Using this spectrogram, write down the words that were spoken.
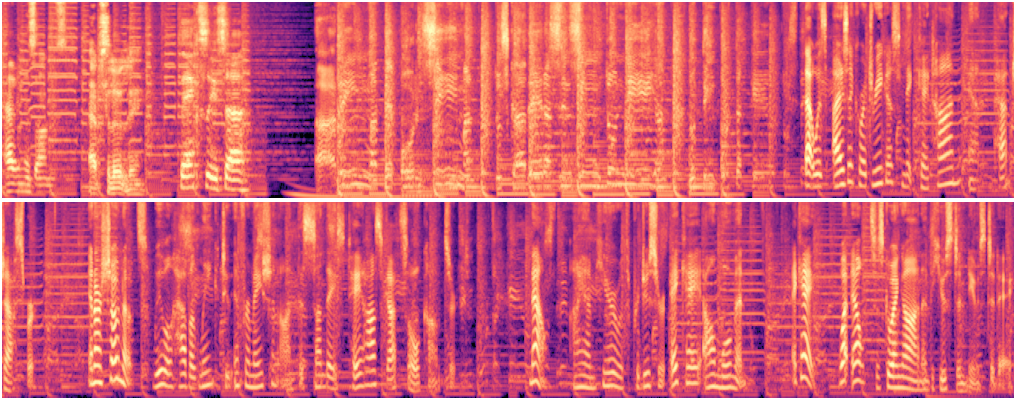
having us on this. Absolutely. Thanks, Lisa. Arrímate por encima, tus caderas en sintonía. No te importa que otros That was Isaac Rodriguez, Nick Gaitan, and Pat Jasper. In our show notes, we will have a link to information on this Sunday's Tejas Got Soul concert. Now, I am here with producer AK Al Mumin. AK, what else is going on in the Houston news today?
